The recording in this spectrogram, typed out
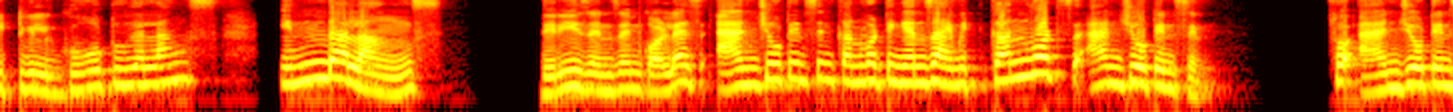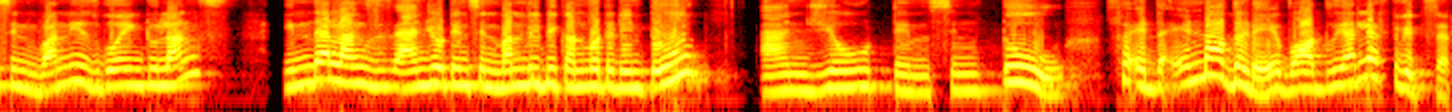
it will go to the lungs. In the lungs, there is enzyme called as angiotensin converting enzyme. It converts angiotensin. So, angiotensin 1 is going to lungs. In the lungs, angiotensin 1 will be converted into angiotensin 2. So, at the end of the day, what we are left with, sir?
